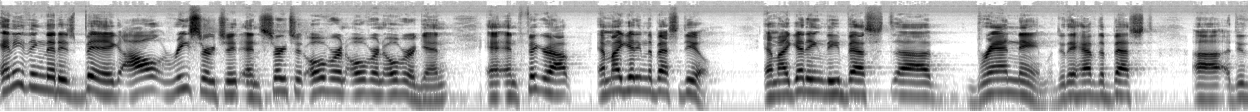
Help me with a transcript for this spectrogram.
anything that is big, I'll research it and search it over and over and over again and, and figure out am I getting the best deal? Am I getting the best uh, brand name? Do they have the best? Uh, do,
